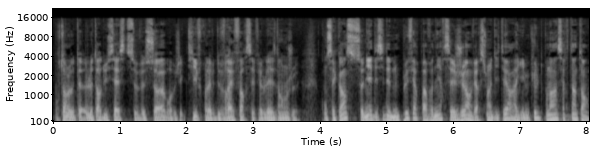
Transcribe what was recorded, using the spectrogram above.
Pourtant, l'auteur du test se veut sobre, objectif, relève de vraies forces et faiblesses dans le jeu. Conséquence, Sony a décidé de ne plus faire parvenir ses jeux en version éditeur à Gamecult pendant un certain temps.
